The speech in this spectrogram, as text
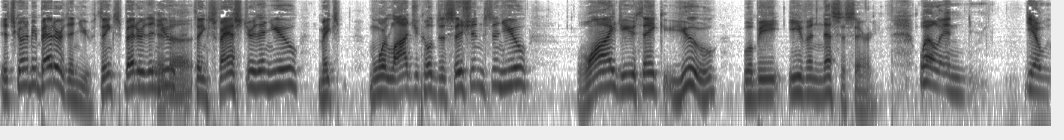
It's going to be better than you. Thinks better than It, you. uh, thinks faster than you. Makes more logical decisions than you. Why do you think you will be even necessary? Well, and you know,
